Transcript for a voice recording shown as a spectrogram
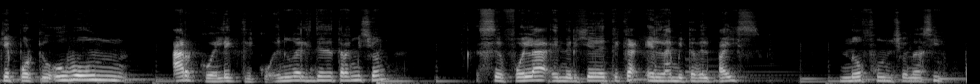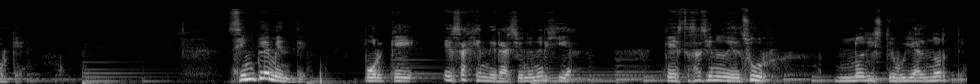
que porque hubo un arco eléctrico en una línea de transmisión, se fue la energía eléctrica en la mitad del país. No funciona así. ¿Por qué? Simplemente porque esa generación de energía que estás haciendo en el sur no distribuye al norte.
